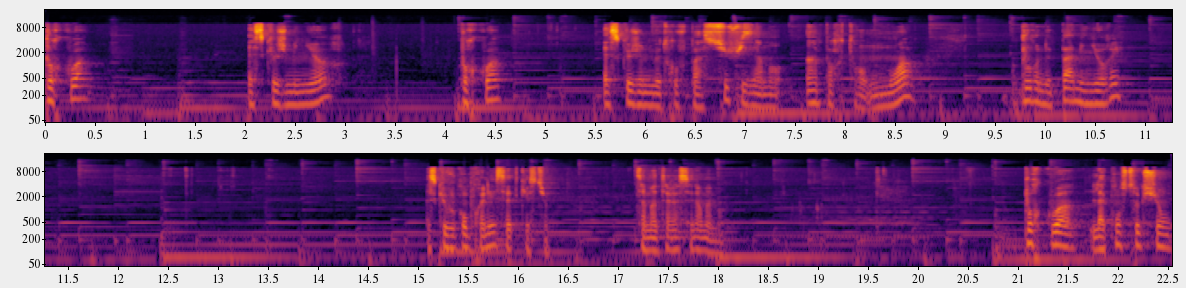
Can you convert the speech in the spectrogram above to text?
Pourquoi est-ce que je m'ignore? Pourquoi est-ce que je ne me trouve pas suffisamment important, moi, pour ne pas m'ignorer Est-ce que vous comprenez cette question? Ça m'intéresse énormément. Pourquoi la construction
